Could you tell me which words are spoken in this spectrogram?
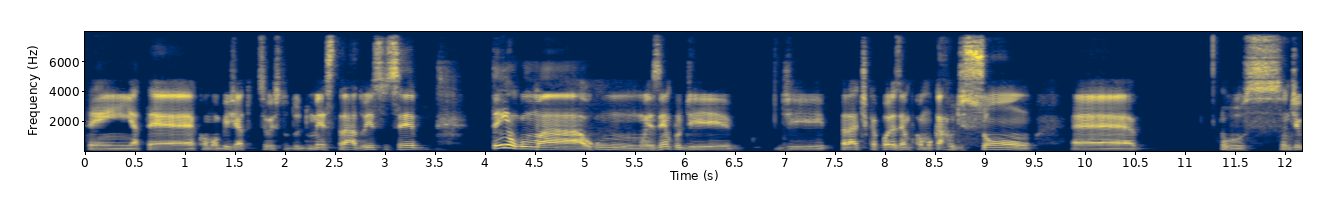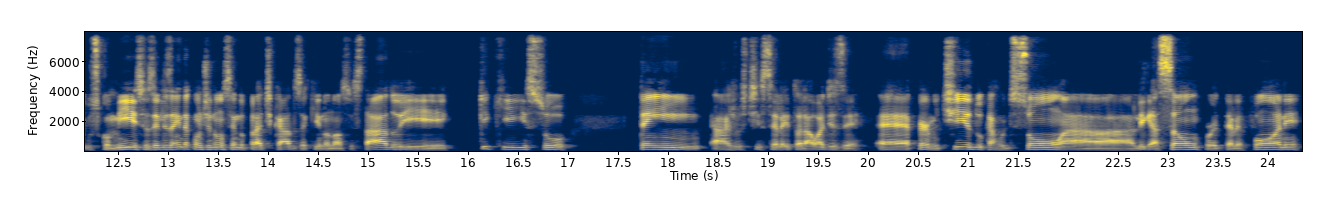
tem até como objeto de seu estudo do mestrado isso, você tem alguma, algum exemplo de, de prática, por exemplo, como carro de som, é, os antigos comícios, eles ainda continuam sendo praticados aqui no nosso estado e o que que isso tem a Justiça Eleitoral a dizer? É permitido o carro de som, a ligação por telefone?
